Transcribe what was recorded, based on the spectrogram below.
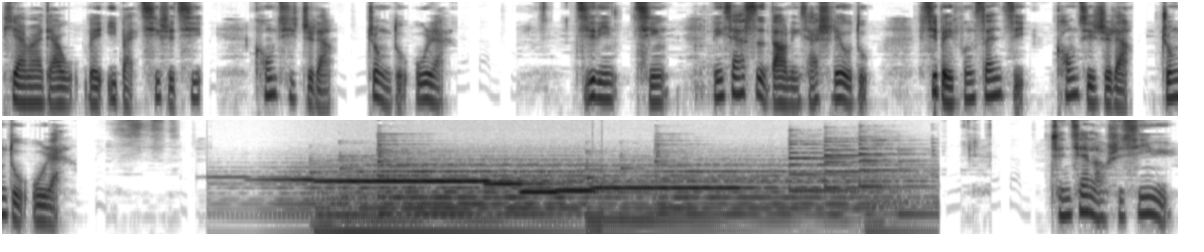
，PM 二点五为一百七十七，空气质量重度污染。吉林晴，零下四到零下十六度，西北风三级，空气质量中度污染。陈谦老师心语：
